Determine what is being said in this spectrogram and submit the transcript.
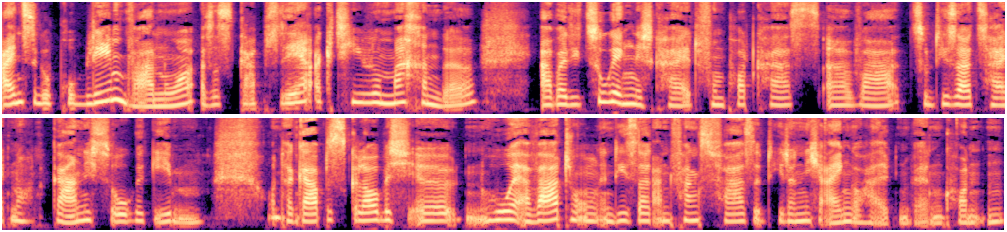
einzige Problem war nur, also es gab sehr aktive Machende, aber die Zugänglichkeit vom Podcast äh, war zu dieser Zeit noch gar nicht so gegeben. Und da gab es, glaube ich, äh, hohe Erwartungen in dieser Anfangsphase, die dann nicht eingehalten werden konnten.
